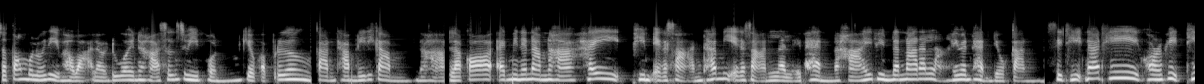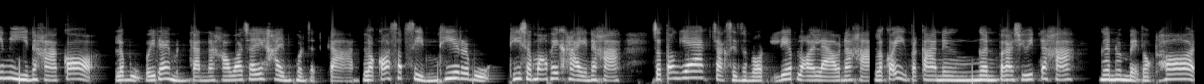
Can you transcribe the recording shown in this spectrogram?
จะต้องบรรลุนิติภาวะแล้วด้วยนะคะ ซึ่งจะมีผลเกี่ยวกับเรื่องการทำนิติกรรมนะคะ แล้วก็แอดมินแนะนำนะคะ ให้พิมพ์เอกสารถ้ามีเอกสารหลาย ๆ แผ่นนะคะ ให้พิมพ์ด้านหน้าด้านหลังให้เป็นแผ่นเดียวกัน สิทธิหน้าที่ความผิดที่มีนะคะ ก็ ระบุไว้ได้เหมือนกันนะคะ ว่าจะให้ใครเป็นคนจัดการ แล้วก็ทรัพย์สินที่ระบุที่จะมอบให้ใครนะคะ จะต้องแยกจากสินสมรสเรียบร้อยแล้วนะคะ แล้วก็อีกประการหนึ่งเงินประกันชีวิตนะคะ เงินบำเหน็จตกทอด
